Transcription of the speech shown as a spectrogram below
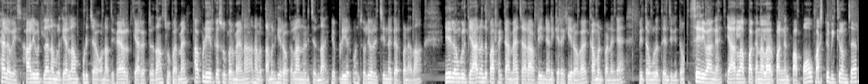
ஹலோ கைஸ் ஹாலிவுட்டில் நம்மளுக்கு எல்லாம் பிடிச்ச one of the favourite character தான் சூப்பர்மேன் அப்படி இருக்க சூப்பர்மேனாக நம்ம தமிழ் ஹீரோக்கெல்லாம் நடிச்சிருந்தா எப்படி இருக்கும்னு சொல்லி ஒரு சின்ன கற்பனை தான். இதில் உங்களுக்கு யார் வந்து பர்ஃபெக்டாக மேட்ச் ஆறா அப்படின்னு நினைக்கிற ஹீரோவை கமெண்ட் பண்ணுங்கள் மித்தவங்களும் தெரிஞ்சுக்கிட்டோம். சரி வாங்க யாரெல்லாம் பார்க்க நல்லா இருப்பாங்கன்னு பார்ப்போம். ஃபஸ்ட்டு விக்ரம் சார்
